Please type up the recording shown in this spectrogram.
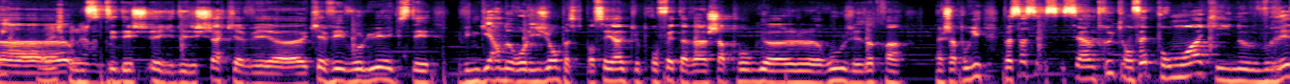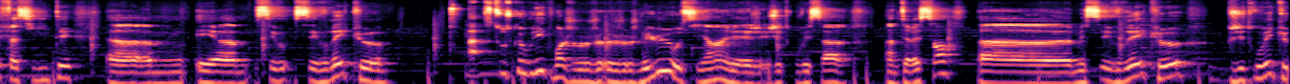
Euh, Oui, je connais où Red C'était des, il y des chats qui avaient, euh, qui avaient évolué et que c'était il y avait une guerre de religion parce qu'ils pensaient que le prophète avait un chapeau euh, rouge et les autres un, un chapeau gris. Enfin, ça, c'est- un truc, en fait, pour moi, qui est une vraie facilité. Euh, et c'est c'est vrai que. Ah, tout ce que vous dites, moi, je, je- je- je l'ai lu aussi, hein, et j'ai j'ai trouvé ça intéressant. Mais c'est vrai que j'ai trouvé que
